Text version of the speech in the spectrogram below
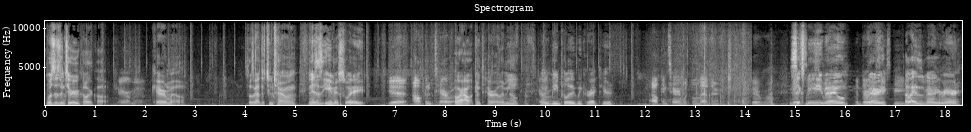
What's this interior color called? Caramel. Caramel. So it's got the two tone, and this is even suede Yeah, Alcantara. or Alcantara. Let me Alcantara. let me be politically correct here. Alcantara with the leather. Here, bro. Good Six speed, man. A dirty Very. six speed. I feel very rare.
